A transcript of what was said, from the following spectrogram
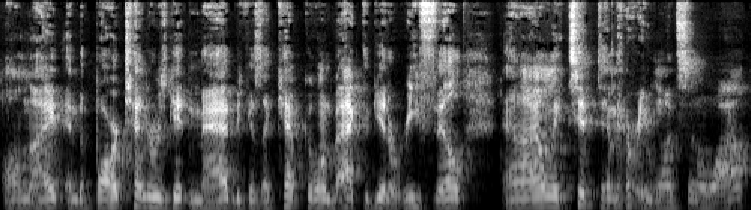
all night, and the bartender was getting mad because I kept going back to get a refill, and I only tipped him every once in a while.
